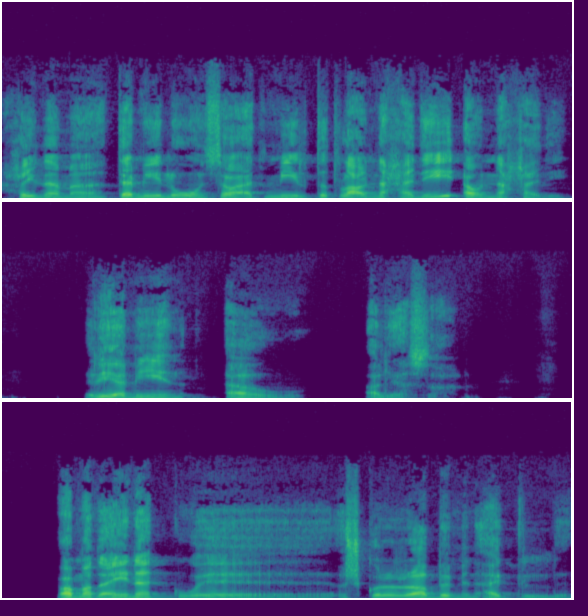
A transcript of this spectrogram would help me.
حينما تميلون سواء تميل تطلع الناحية دي أو الناحية دي اليمين أو اليسار. غمض عينك واشكر الرب من أجل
